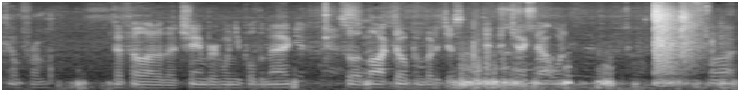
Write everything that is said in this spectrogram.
that come from? That fell out of the chamber when you pulled the mag. So it locked open, but it just didn't eject that one. Fuck.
